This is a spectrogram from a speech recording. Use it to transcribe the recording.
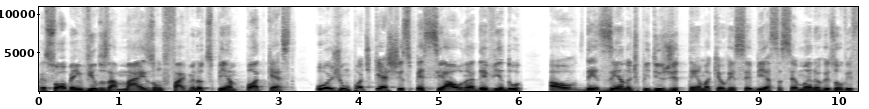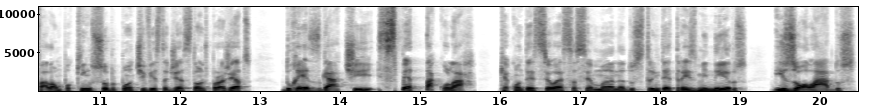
pessoal, bem-vindos a mais um 5 Minutes PM Podcast. Hoje um podcast especial, né, devido ao dezena de pedidos de tema que eu recebi essa semana, eu resolvi falar um pouquinho sobre o ponto de vista de gestão de projetos do resgate espetacular que aconteceu essa semana dos 33 mineiros isolados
